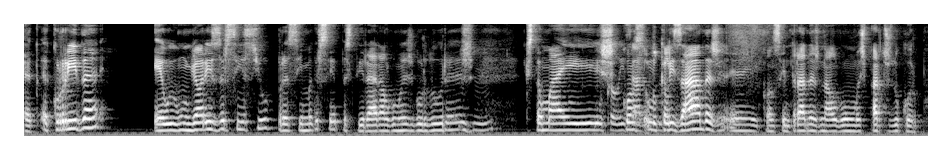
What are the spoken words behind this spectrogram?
A, a, corrida é o melhor exercício para se emagrecer, para se tirar algumas gorduras uhum. que estão mais localizadas, localizadas e concentradas em algumas partes do corpo.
